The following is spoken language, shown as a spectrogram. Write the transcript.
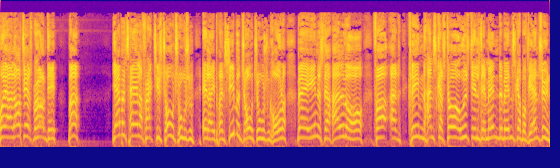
Må jeg have lov til at spørge om det? Hvad? Jeg betaler faktisk 2.000, eller i princippet 2.000 kroner, hver eneste halve år, for at Clemen han skal stå og udstille demente mennesker på fjernsyn.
